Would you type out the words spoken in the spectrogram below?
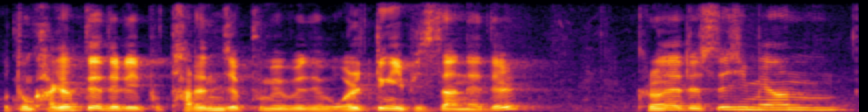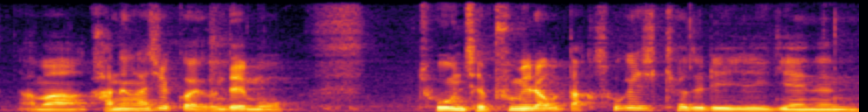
보통 가격대들이 뭐 다른 제품에 비해 월등히 비싼 애들 그런 애들 쓰시면 아마 가능하실 거예요. 근데 뭐 좋은 제품이라고 딱 소개시켜 드리기에는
